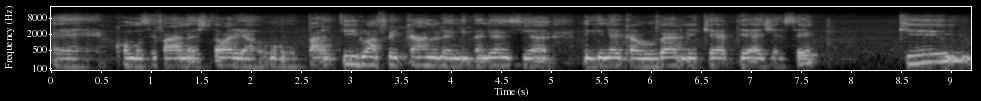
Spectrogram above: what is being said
é, como se fala na história, o Partido Africano da Independência de Guiné-Cabo Verde, que é PAGC, que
